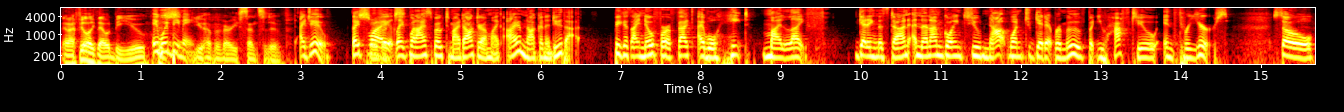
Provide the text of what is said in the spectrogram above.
and I feel like that would be you. It would 'cause be me. You have a very sensitive. I do. That's why, Cervix. like, when I spoke to my doctor, I'm like, I am not going to do that because I know for a fact I will hate my life getting this done. And then I'm going to not want to get it removed, but you have to in three years. So,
